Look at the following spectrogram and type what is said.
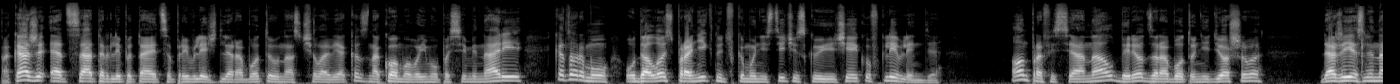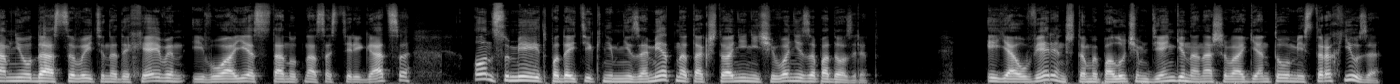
Пока же Эд Саттерли пытается привлечь для работы у нас человека, знакомого ему по семинарии, которому удалось проникнуть в коммунистическую ячейку в Кливленде. Он профессионал, берет за работу недешево. Даже если нам не удастся выйти на Дехейвен и в УАЕС станут нас остерегаться — он сумеет подойти к ним незаметно, так что они ничего не заподозрят. И я уверен, что мы получим деньги на нашего агента у мистера Хьюза.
